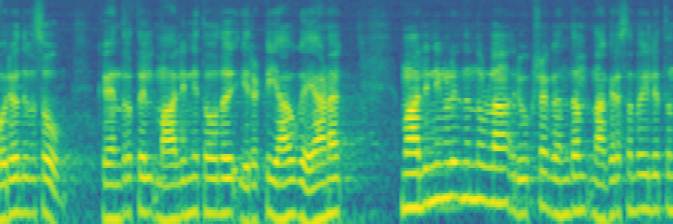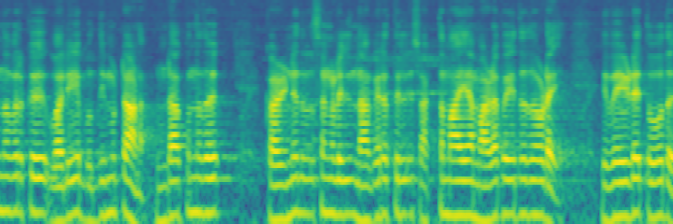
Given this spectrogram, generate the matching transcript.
ഓരോ ദിവസവും കേന്ദ്രത്തിൽ മാലിന്യത്തോത് ഇരട്ടിയാവുകയാണ്. മാലിന്യങ്ങളിൽ നിന്നുള്ള രൂക്ഷഗന്ധം നഗരസഭയിലെത്തുന്നവർക്ക് വലിയ ബുദ്ധിമുട്ടാണ് ഉണ്ടാക്കുന്നത്. കഴിഞ്ഞ ദിവസങ്ങളിൽ നഗരത്തിൽ ശക്തമായ മഴ പെയ്തതോടെ ഇവയുടെ തോത്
